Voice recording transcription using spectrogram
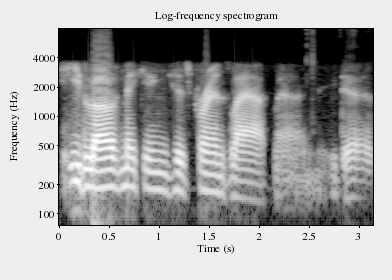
he loved making his friends laugh, man. He did.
